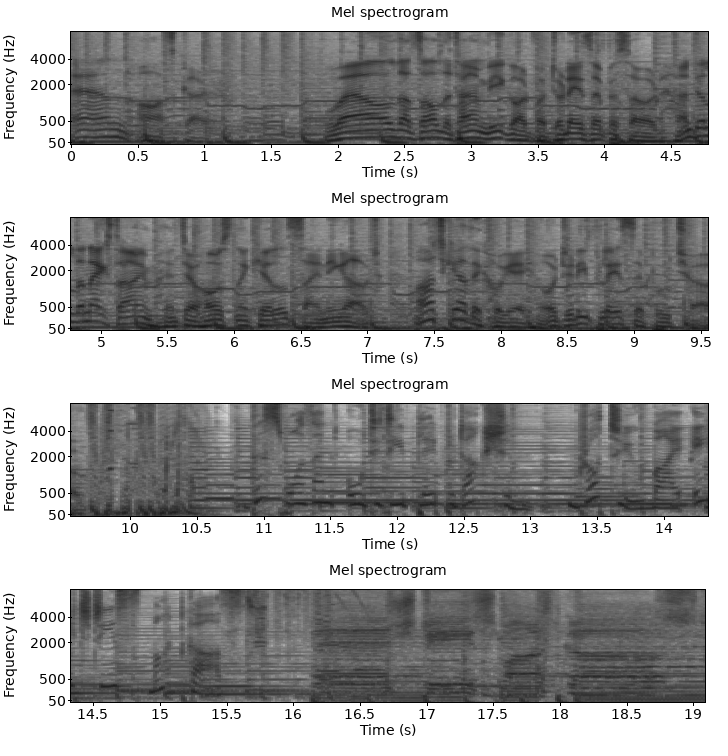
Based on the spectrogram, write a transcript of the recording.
an Oscar. Well, that's all the time we got for today's episode. Until the next time, it's your host Nikhil signing out. आज क्या देखोगे? OTT Play से पूछो. This was an OTT Play production brought to you by HT Smartcast. HT Smartcast.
